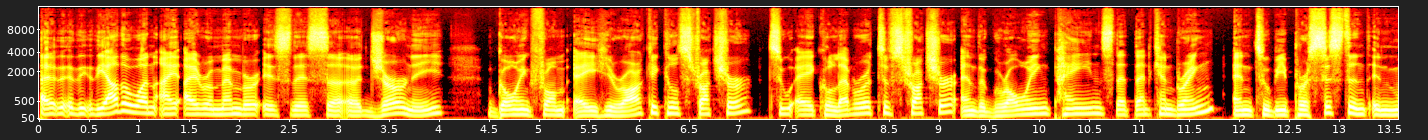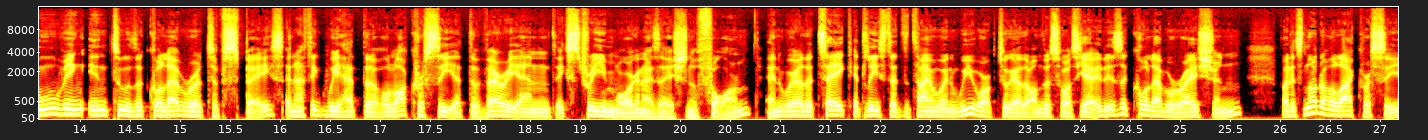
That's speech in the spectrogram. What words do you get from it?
the, the other one I, I remember is this uh, journey going from a hierarchical structure to a collaborative structure and the growing pains that that can bring and to be persistent in moving into the collaborative space. And i think we had the holacracy at the very end extreme organizational form. And where the take at least at the time when we worked together on this was yeah it is a collaboration but it's not a holacracy.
